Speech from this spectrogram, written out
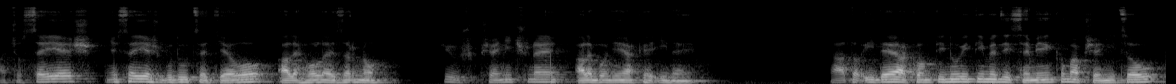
A čo seješ, neseješ budúce telo, ale holé zrno, či už pšeničné alebo nejaké iné. Táto idea kontinuity medzi semienkom a pšenicou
